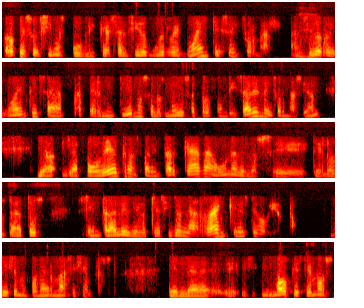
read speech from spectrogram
propias oficinas públicas han sido muy renuentes a informar, han sido renuentes a, a, permitirnos a los medios a profundizar en la información y a, poder transparentar cada uno de los eh, de los datos centrales de lo que ha sido el arranque de este gobierno. Déjenme poner más ejemplos. El, eh, no que estemos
